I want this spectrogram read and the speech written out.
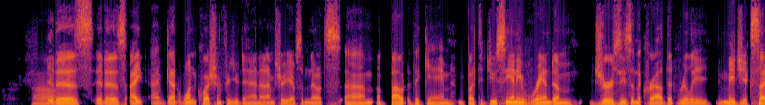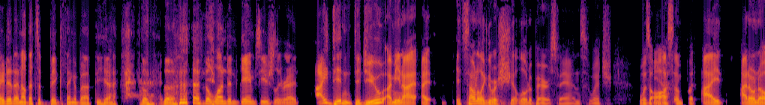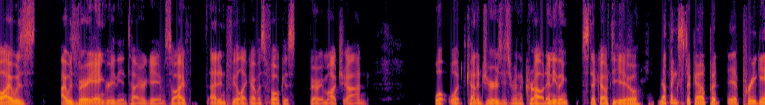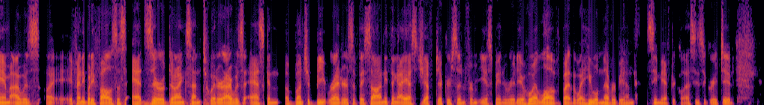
um, it is. It is. I I've got one question for you, Dan, and I'm sure you have some notes um, about the game. But did you see any random jerseys in the crowd that really made you excited? I know that's a big thing about the uh, the the the London games usually, right? I didn't. Did you? I mean, I, I it sounded like there were a shitload of Bears fans, which was yeah. awesome. But I, I don't know. I was, I was very angry the entire game, so I, I didn't feel like I was focused very much on what what kind of jerseys are in the crowd. Anything stick out to you? Nothing stuck out, but uh, pregame, I was, uh, if anybody follows us at Zero Doinks on Twitter, I was asking a bunch of beat writers if they saw anything. I asked Jeff Dickerson from ESPN Radio, who I love, by the way. He will never be on See Me After Class. He's a great dude.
